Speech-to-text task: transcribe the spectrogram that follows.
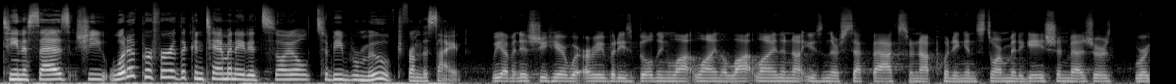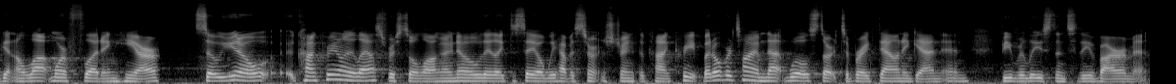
Tina says she would have preferred the contaminated soil to be removed from the site. We have an issue here where everybody's building lot line, the lot line, they're not using their setbacks, they're not putting in storm mitigation measures. We're getting a lot more flooding here. So, you know, concrete only lasts for so long. I know they like to say, oh, we have a certain strength of concrete, but over time that will start to break down again and be released into the environment.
